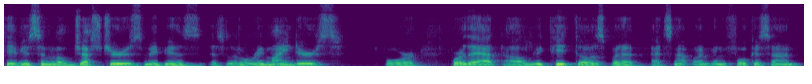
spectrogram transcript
gave you some little gestures, maybe as, as little reminders for, for that. I'll repeat those, but that's not what I'm going to focus on.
